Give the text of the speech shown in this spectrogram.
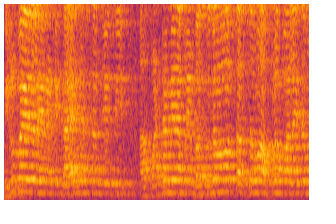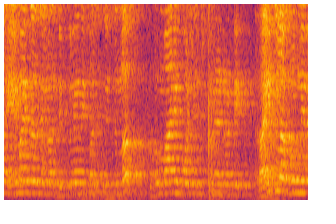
నిరుపేదలైనటువంటి కాయకష్టం చేసి ఆ పంట మీద మేము బతుకుతామో చస్తామో అప్పుల పాలైతామో ఏమైతుందో తెలియదు దిక్కులేని పరిస్థితుల్లో కుటుంబాన్ని పోషించుకునేటువంటి రైతుల భూమి మీద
